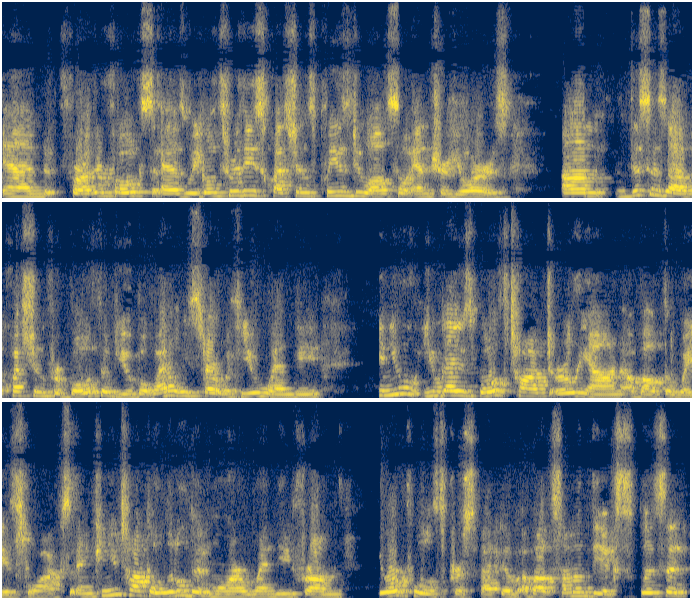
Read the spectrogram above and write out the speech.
And for other folks, as we go through these questions, please do also enter yours. Um, this is a question for both of you, but why don't we start with you, Wendy? Can you, you guys both talked early on about the waste walks, and can you talk a little bit more, Wendy, from your pool's perspective about some of the explicit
